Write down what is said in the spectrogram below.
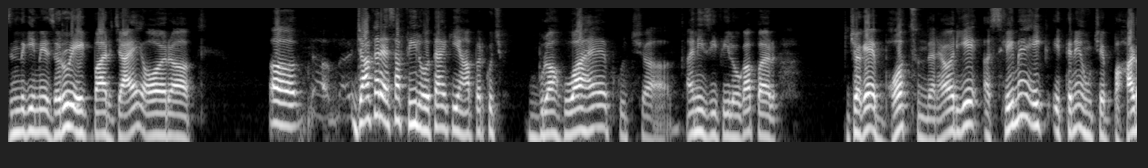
ज़िंदगी में ज़रूर एक बार जाए और जाकर ऐसा फील होता है कि यहाँ पर कुछ बुरा हुआ है, कुछ अनईजी फील होगा, पर जगह बहुत सुंदर है और ये असली में एक इतने ऊँचे पहाड़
